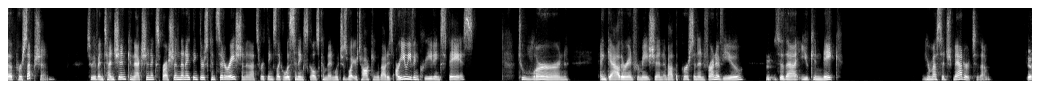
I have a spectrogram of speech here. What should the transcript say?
The perception so we have intention connection expression then i think there's consideration and that's where things like listening skills come in which is what you're talking about is are you even creating space to learn and gather information about the person in front of you mm-hmm. so that you can make your message matter to them. Yeah.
